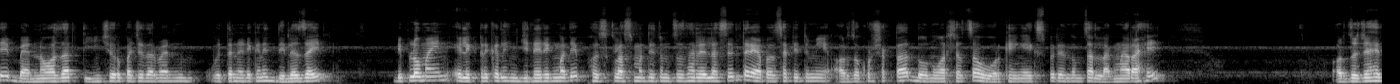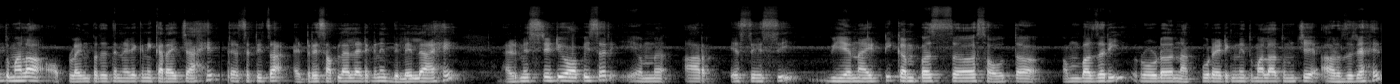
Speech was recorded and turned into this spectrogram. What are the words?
ते ब्याण्णव हजार तीनशे रुपयाच्या दरम्यान वेतन या ठिकाणी दिलं जाईल. डिप्लोमा इन इलेक्ट्रिकल इंजिनिअरिंगमध्ये फर्स्ट क्लासमध्ये तुमचं झालेलं असेल तर या पदासाठी तुम्ही अर्ज करू शकता. दोन वर्षाचा वर्किंग एक्सपिरियन्स तुमचा लागणार आहे. अर्ज जे आहे तुम्हाला ऑफलाईन पद्धतीने या ठिकाणी करायचे आहेत त्यासाठीचा ॲड्रेस आपल्याला या ठिकाणी दिलेला आहे. Administrative officer M R S S C V N I T campus south Ambazari road Nagpur या ठिकाणी तुम्हाला तुमचे अर्ज जे आहेत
